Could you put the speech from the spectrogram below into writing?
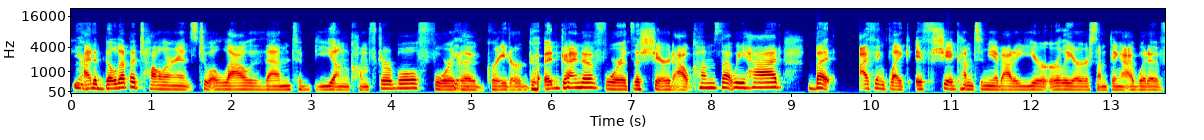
yeah. I had to build up a tolerance to allow them to be uncomfortable for yeah. the greater good, kind of for the shared outcomes that we had. But I think, like, if she had come to me about a year earlier or something, I would have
